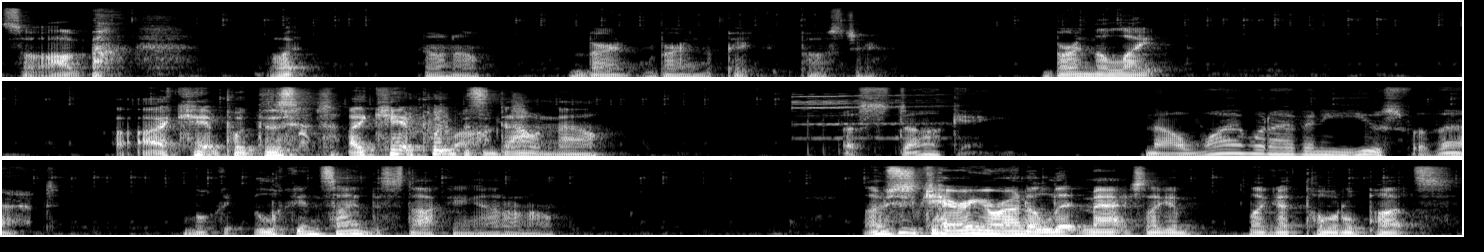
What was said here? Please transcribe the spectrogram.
So I'll. What? No, no. Burn, burn the pic poster. Burn the light. I can't put this. I can't put Locked. this down now. A stocking. Now, why would I have any use for that? Look, look inside the stocking. I don't know. I'm just carrying around a lit match like a like a total putz.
